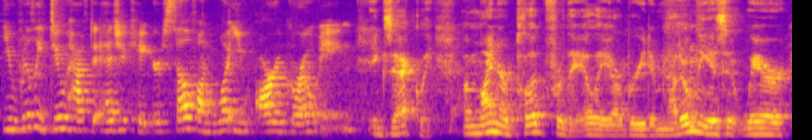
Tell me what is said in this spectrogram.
you really do have to educate yourself on what you are growing. Exactly. A minor plug for the LA Arboretum. Not only is it where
